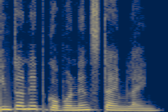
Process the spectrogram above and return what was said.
Internet Governance Timeline.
